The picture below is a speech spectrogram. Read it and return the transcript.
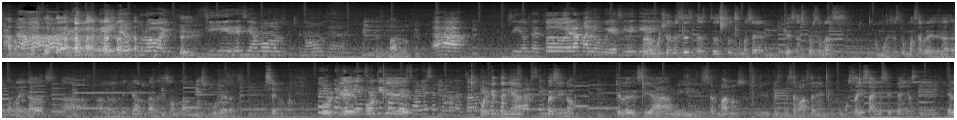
Ah, no mames, sí, neta. güey, te lo juro, ay, sí decíamos, no, o sea, Es malo. ajá, sí, o sea, todo era malo, güey, así de que... Pero muchas veces esto, esto se me hace que esas personas, como dices tú, más arraiga- arraigadas a, a la religión, a veces son las más culeras. Sí, no. Pero porque- porque, porque- que todo. Porque que tenía un vecino que le decía a mis hermanos, mis hermanos tenían que como 6 años, 7 años, el,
